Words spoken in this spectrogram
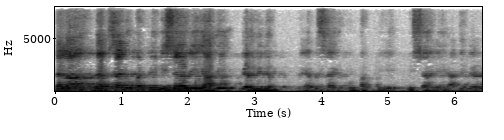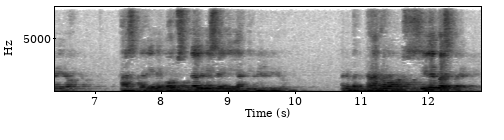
પહેલા વેબસાઇટ ઉપરથી વિષયોની યાદી મેળવી લો. વેબસાઇટ ઉપરથી વિષયની યાદી મેળવી લો. ખાસ કરીને ઓપ્શનલ વિષયની યાદી મેળવી લો. અને બધાનો સિલેબસ મેળવી લો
